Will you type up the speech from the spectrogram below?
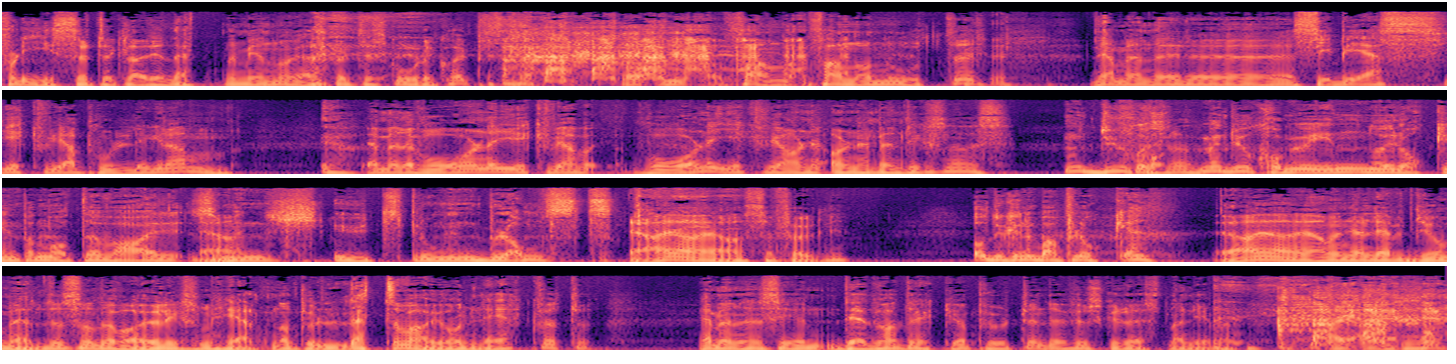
fliser til klarinettene mine, og jeg spilte i skolekorps. Og faen, faen og noter. Jeg mener, eh, CBS gikk via Polygram. Jeg mener, Vårene gikk via, Vårene gikk via Arne, Arne Bendiksen. Altså. Men du, kom, men du kom jo inn når rocken på en måte var som Ja. en utsprungen blomst, Ja, ja, ja, selvfølgelig. og du kunne bare plukke. Ja, ja, ja, men jeg levde jo med det, så det var jo liksom helt naturlig. Dette var jo en lek, vet du. Jeg mener, sier, Det du har drukket og pult til, det husker du resten av livet. Er, er det ikke sånn?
